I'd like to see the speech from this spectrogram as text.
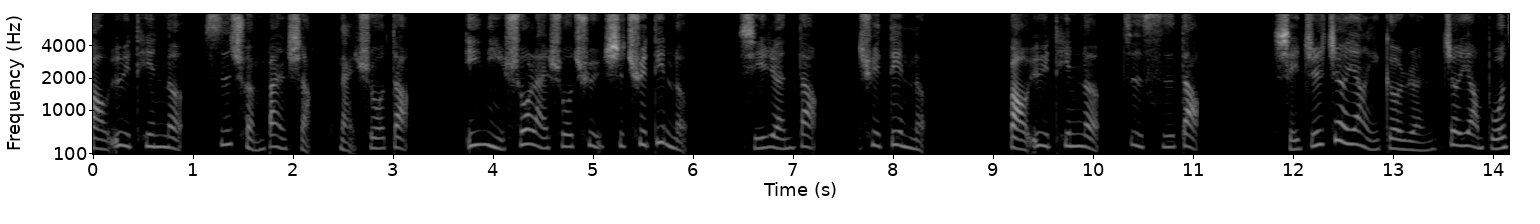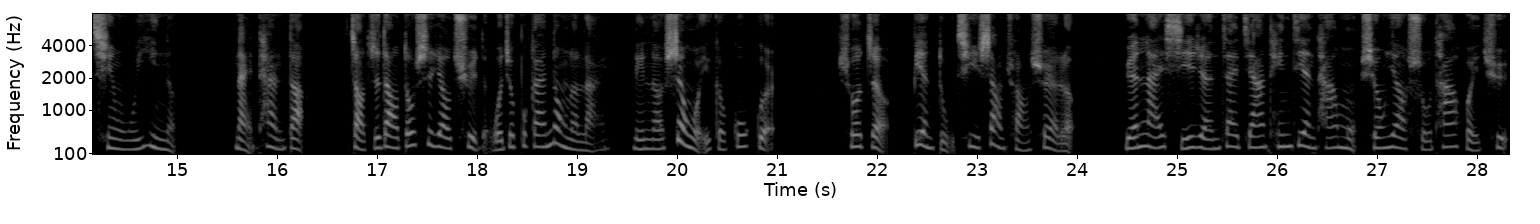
宝玉听了，思忖半晌，乃说道：“依你说来说去，是去定了。”袭人道：“去定了。”宝玉听了，自思道。谁知这样一个人这样薄情无义呢？乃叹道：“早知道都是要去的，我就不该弄了来，临了剩我一个孤鬼。”说着，便赌气上床睡了。原来袭人在家听见他母兄要赎他回去，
